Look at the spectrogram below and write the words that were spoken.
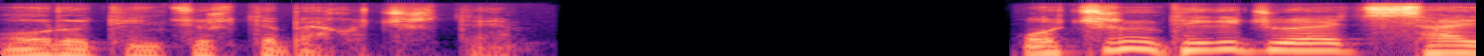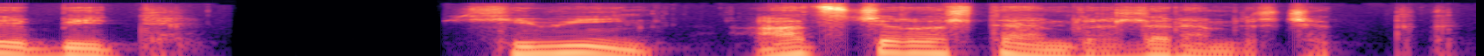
өөрөө тэнцвэртэй байх учиртай юм. Учир нь тэгж байж сая бид хэвийн аз жаргалтай амьдралаар амьдарч чаддаг.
